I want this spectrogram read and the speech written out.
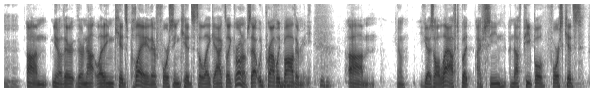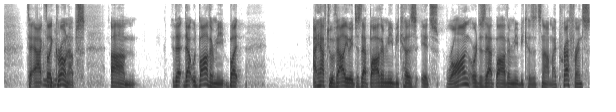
Mm-hmm. Um, you know, they're they're not letting kids play. They're forcing kids to like act like grown-ups. That would probably bother me. Um, you know, you guys all laughed, but I've seen enough people force kids to act mm-hmm. like grown-ups. Um, that that would bother me, but I have to evaluate does that bother me because it's wrong or does that bother me because it's not my preference?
